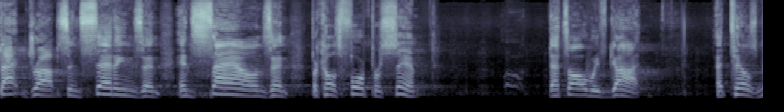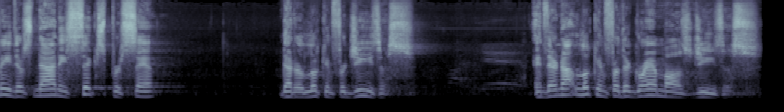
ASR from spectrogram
backdrops and settings and, and sounds? And because 4%, that's all we've got that tells me there's 96% that are looking for Jesus. And they're not looking for their grandma's Jesus.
